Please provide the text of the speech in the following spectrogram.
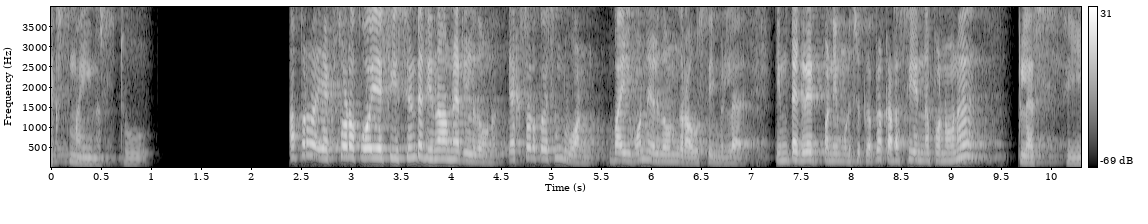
எக்ஸ் மைனஸ் டூ அப்புறம் எக்ஸோட கோஎஃபிஷியன்ட் டினாமினேட் எழுதணும். எக்ஸோட கோஎஃபிஷியன்ட் ஒன் பை ஒன் எழுதணுங்கிற அவசியம் இல்லை. இன்டகிரேட் பண்ணி முடிச்சதுக்கப்புறம் கடைசி என்ன பண்ணணும்? ப்ளஸ் சி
